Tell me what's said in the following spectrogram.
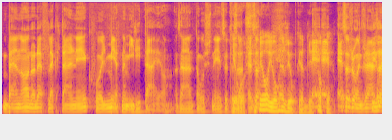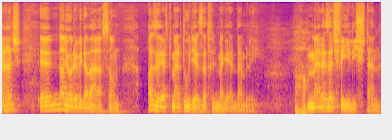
egyikben arra reflektálnék, hogy miért nem irritálja az átlagos nézőt. Ez a, ez a, Jó, jó, ez jobb kérdés. E- e- Ez a rongyrázás. Nagyon rövid a válaszom. Azért, mert úgy érzed, hogy megérdemli. Aha. Mert ez egy félisten.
